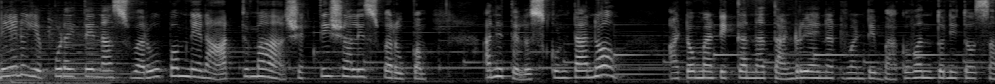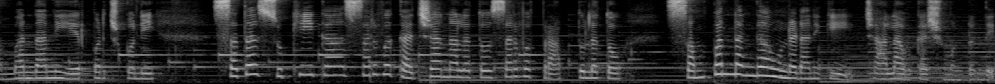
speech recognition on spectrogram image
నేను ఎప్పుడైతే నా స్వరూపం నేను ఆత్మ శక్తిశాలి స్వరూపం అని తెలుసుకుంటానో ఆటోమేటిక్గా నా తండ్రి అయినటువంటి భగవంతునితో సంబంధాన్ని ఏర్పరచుకొని సదా సుఖీగా సర్వ ఖజానాలతో సర్వ ప్రాప్తులతో సంపన్నంగా ఉండడానికి చాలా అవకాశం ఉంటుంది.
